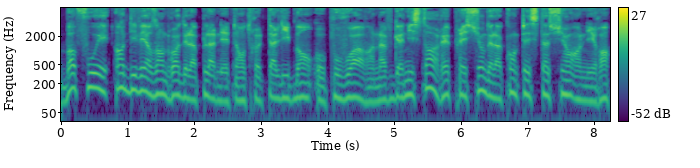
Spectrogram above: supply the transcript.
bafoués en divers endroits de la planète entre talibans au pouvoir en Afghanistan, répression de la contestation en Iran,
